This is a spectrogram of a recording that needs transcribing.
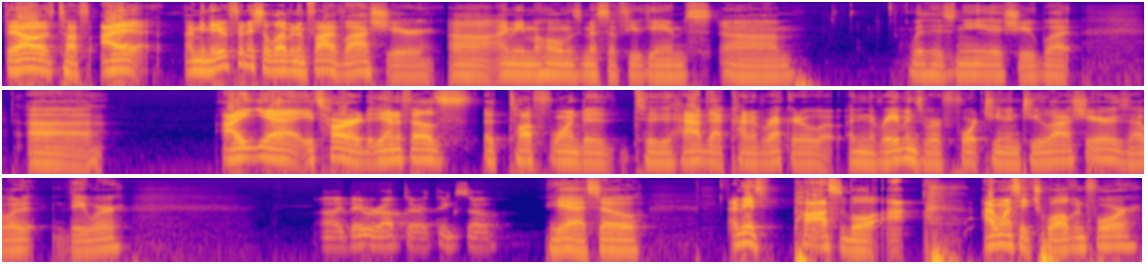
they all have tough. I I mean they finished eleven and five last year. Uh, I mean Mahomes missed a few games um, with his knee issue, but uh, I yeah, it's hard. The NFL's a tough one to to have that kind of record. I mean the Ravens were fourteen and two last year. Is that what they were? Uh, they were up there, I think so. Yeah, so I mean it's possible. I I want to say twelve and four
